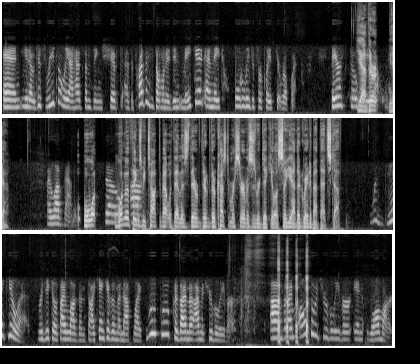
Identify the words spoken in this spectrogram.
And, you know, just recently I had something shipped as a present to someone who didn't make it, and they totally just replaced it real quick. They're so Yeah, they're way. yeah. I love them. Well, what, So, one of the things uh, we talked about with them is their, their their customer service is ridiculous. So yeah, they're great about that stuff. ridiculous, ridiculous. I love them, so I can't give them enough like whoop whoop because I'm a, I'm a true believer. Um, but I'm also a true believer in Walmart,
